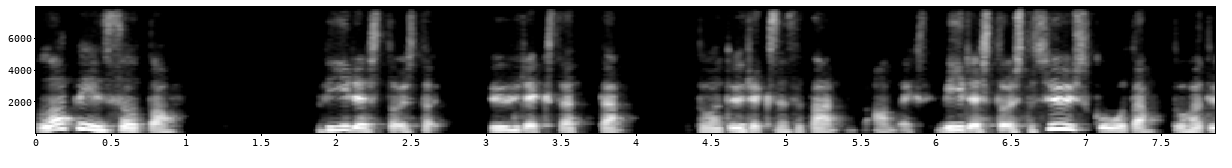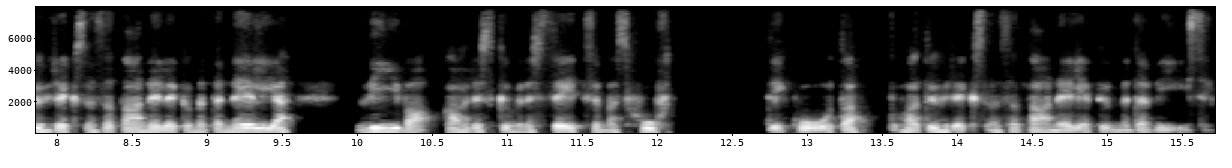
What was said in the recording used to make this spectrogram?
Lapin sota 15.9. 1900, anteeksi, 15. syyskuuta 1944 27. huhtikuuta 1945.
